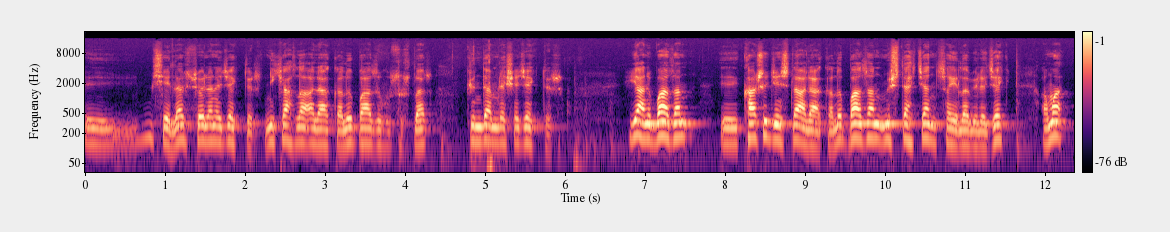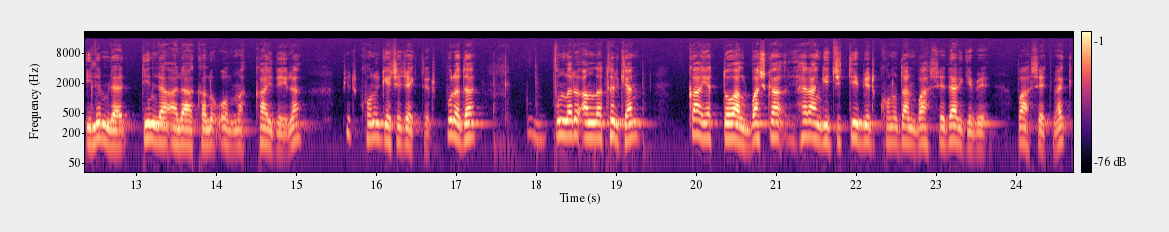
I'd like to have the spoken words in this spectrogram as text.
bir şeyler söylenecektir. Nikahla alakalı bazı hususlar gündemleşecektir. Yani bazen karşı cinsle alakalı, bazen müstehcen sayılabilecek ama ilimle, dinle alakalı olmak kaydıyla bir konu geçecektir. Burada bunları anlatırken gayet doğal, başka herhangi ciddi bir konudan bahseder gibi bahsetmek,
